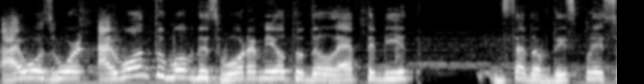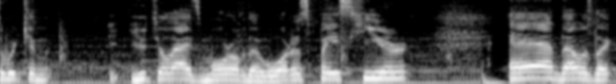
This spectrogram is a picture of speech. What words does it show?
I was worried... I want to move this water mill to the left a bit instead of this place so we can utilize more of the water space here. And I was like,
